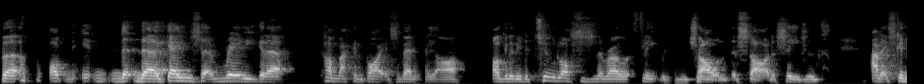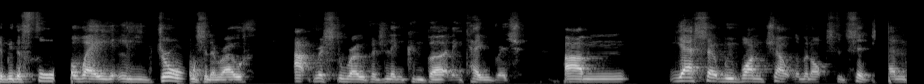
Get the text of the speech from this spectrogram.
but it, the, the, games that are really going to come back and bite us eventually are are going to be the two losses in a row at Fleetwood and Charlton at the start of the season and it's going to be the four away league draws in a row at Bristol Rovers, Lincoln, Burton, Cambridge. Um, yes, so we've won Cheltenham and Oxford since then,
